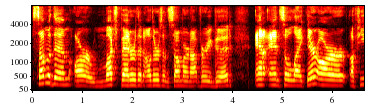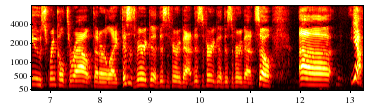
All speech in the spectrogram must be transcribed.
some of them are much better than others, and some are not very good. And and so like there are a few sprinkled throughout that are like this is very good, this is very bad, this is very good, this is very bad. So, uh, yeah,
